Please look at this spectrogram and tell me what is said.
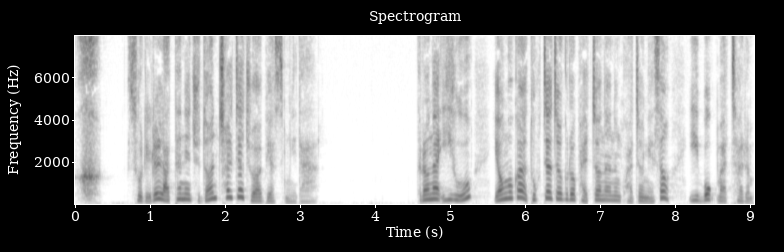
흐 소리를 나타내 주던 철자 조합이었습니다. 그러나 이후 영어가 독자적으로 발전하는 과정에서 이 목 마찰음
